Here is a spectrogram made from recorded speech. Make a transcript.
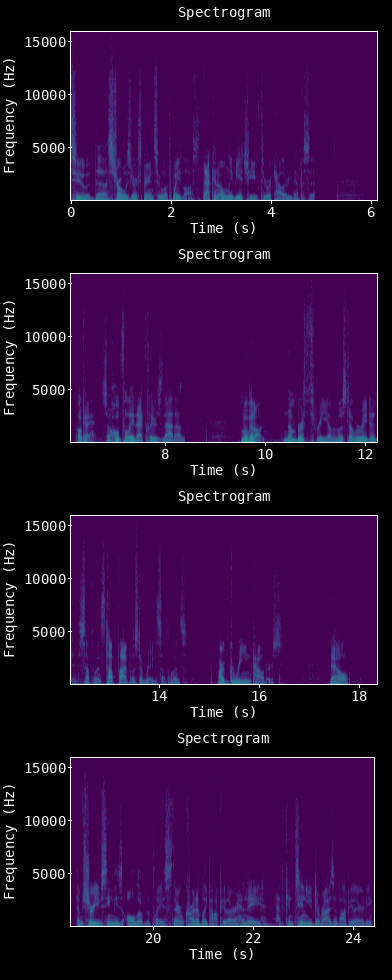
to the struggles you're experiencing with weight loss. That can only be achieved through a calorie deficit. Okay, so hopefully that clears that up. Moving on number three on the most overrated supplements, top five most overrated supplements, are green powders. Now, I'm sure you've seen these all over the place. They're incredibly popular and they have continued to rise in popularity.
